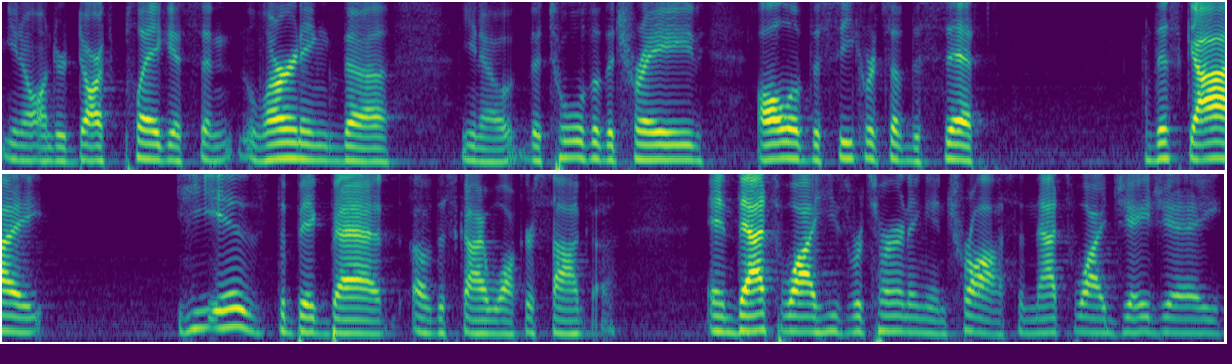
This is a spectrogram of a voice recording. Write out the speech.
you know under Darth Plagueis and learning the you know the tools of the trade all of the secrets of the Sith. This guy he is the big bad of the Skywalker saga. And that's why he's returning in TROS, and that's why JJ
